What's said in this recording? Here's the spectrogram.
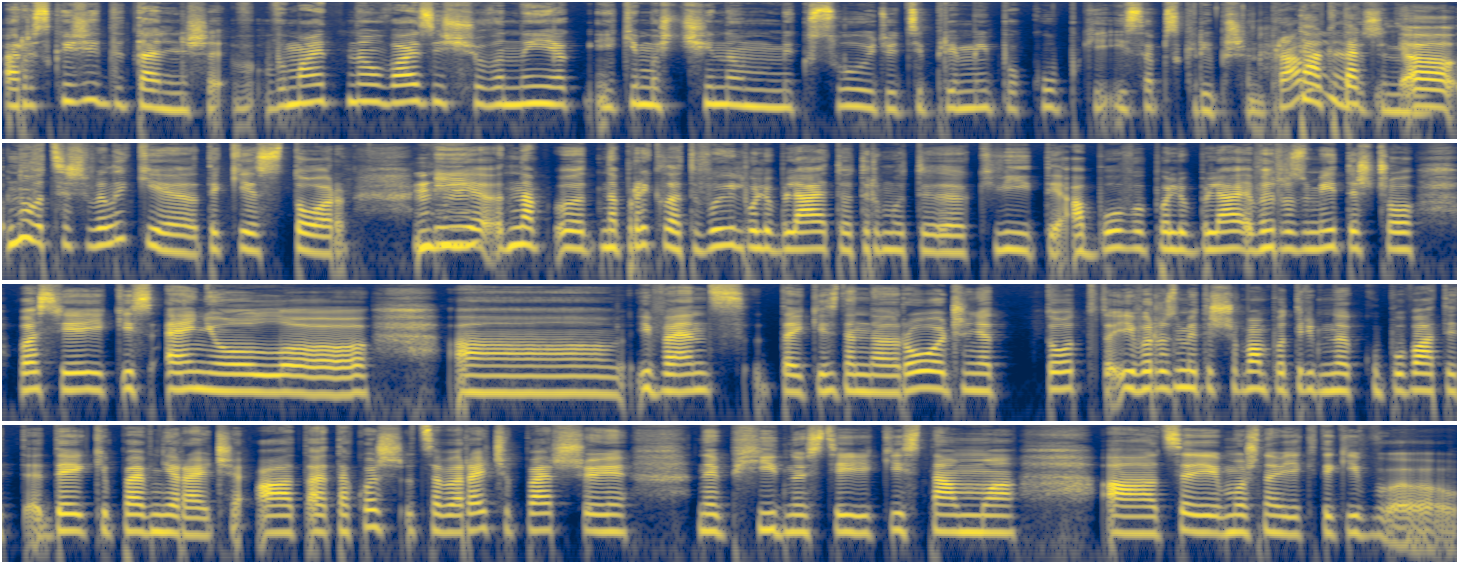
А розкажіть детальніше, ви маєте на увазі, що вони як якимось чином міксують ці прямі покупки і subscription, правильно? Так, так. Розумію? Ну це ж великі такі стор. Угу. І наприклад, ви полюбляєте отримати квіти, або ви полюбляєте, ви розумієте, що у вас є якісь annual events, та якісь день народження то і ви розумієте, що вам потрібно купувати деякі певні речі, а також це речі першої необхідності, якісь там а це можна як такі в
